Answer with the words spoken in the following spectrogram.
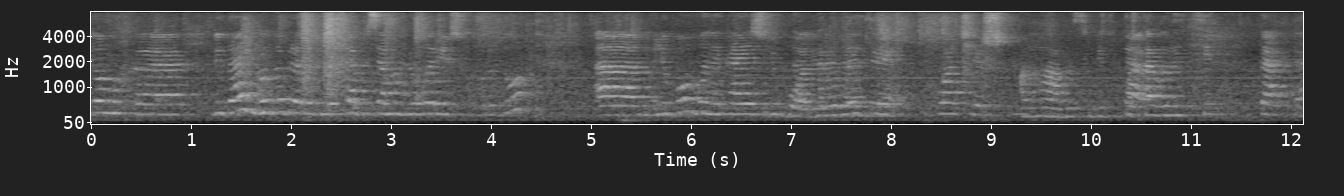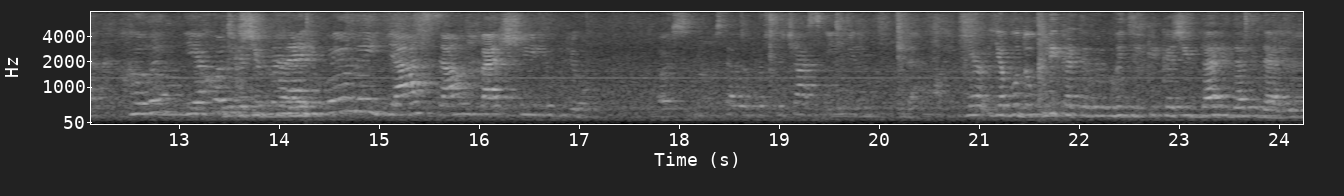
відомих е, людей, ми вибрали для себе саме Григоріївську городу. Ем, Любов виникає з любові. Коли ти хочеш Ага, ви собі Так. поставили ці. так, так. Коли я хочу, щоб мене любили, я сам перший люблю. Ось ми поставили просто час і він йде. Я, я буду клікати, ви, ви тільки кажіть далі, далі, далі.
